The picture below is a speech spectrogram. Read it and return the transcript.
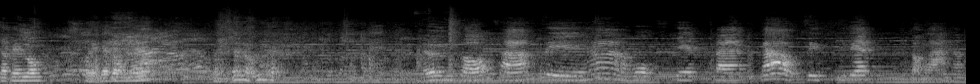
จะเป็นลมเปิดกระดมนะฮะเปิดกระดมนะ หนึ่งสองสามสี่ห้าหกเจ็ดแปดเก้าสิบสิบเอ็ดสองล้านครับ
